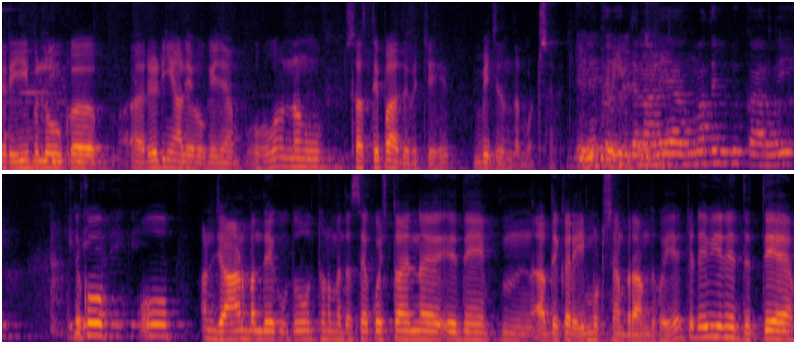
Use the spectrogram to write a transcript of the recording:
ਗਰੀਬ ਲੋਕ ਅ, ਰੇਹੜੀਆਂ ਵਾਲੇ ਹੋ ਗਏ ਜਾਂ ਉਹ ਉਹਨਾਂ ਨੂੰ ਸਸਤੇ ਭਾਅ ਦੇ ਵਿੱਚ ਇਹ ਵੇਚ ਦਿੰਦਾ ਮੋਟਰਸਾਈਕਲ। ਜਿਹੜੇ ਖਰੀਦਣ ਵਾਲੇ ਆ ਉਹਨਾਂ ਤੇ ਵੀ ਕੋਈ ਕਾਰਵਾਈ ਕੀਤੀ ਦੇਖੋ ਜਾ ਉਹ ਅਣਜਾਣ ਬੰਦੇ ਉਹ ਤੁਹਾਨੂੰ ਮੈਂ ਦੱਸਿਆ ਕੁਝ ਤਾਂ ਇਹਨੇ ਇਹਦੇ ਆਪਦੇ ਘਰੇ ਹੀ ਮੋਟਰਸਾਈਕਲ ਬਰਾਮਦ ਹੋਏ ਆ। ਜਿਹੜੇ ਵੀ ਇਹਨੇ ਦਿੱਤੇ ਆ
